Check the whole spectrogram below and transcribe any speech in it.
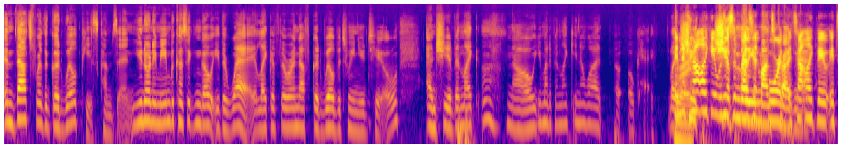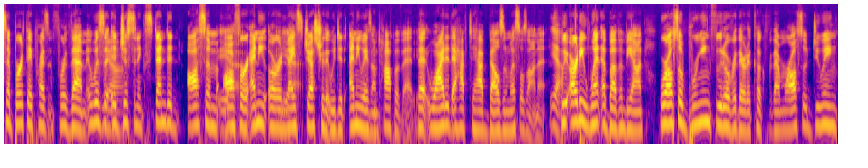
and that's where the goodwill piece comes in. You know what I mean? Because it can go either way. Like if there were enough goodwill between you two, and she had been like, "No," you might have been like, "You know what? O- okay." Like and it's she- not like it was she's a, a million present for them. pregnant. It's not like they. It's a birthday present for them. It was a- just an extended, awesome Yeah. offer, any or a Yeah. nice gesture that we did anyways on top of it. That why did it have to have bells and whistles on it? Yeah. we already went above and beyond. We're also bringing food over there to cook for them. We're also doing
